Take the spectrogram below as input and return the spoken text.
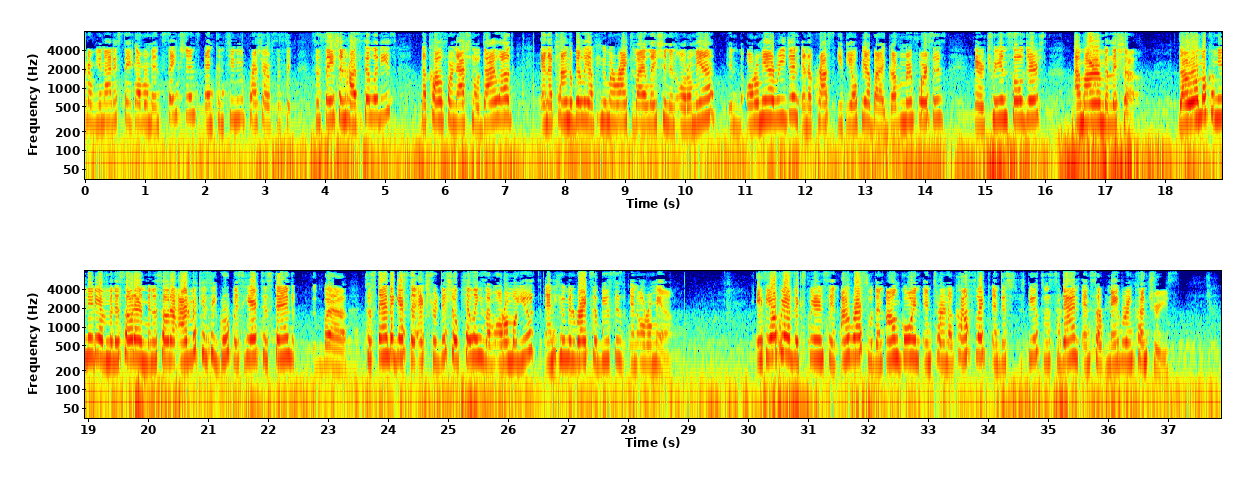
of United States government sanctions and continued pressure of cessation hostilities, the call for national dialogue, and accountability of human rights violation in Oromia, in Oromia region and across Ethiopia by government forces, Eritrean soldiers, Amhara militia. The Oromo community of Minnesota and Minnesota Advocacy Group is here to stand uh, to stand against the extrajudicial killings of Oromo youth and human rights abuses in Oromia. Ethiopia is experiencing unrest with an ongoing internal conflict and disputes with Sudan and neighboring countries.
